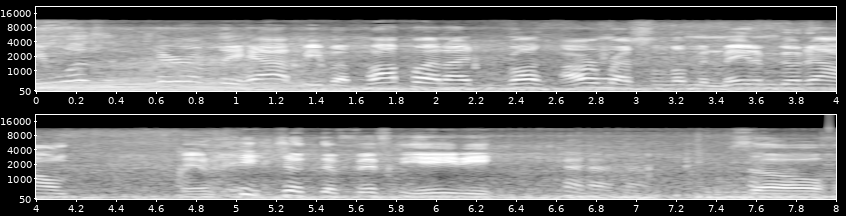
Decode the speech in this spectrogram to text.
He wasn't terribly happy, but Papa and I arm wrestled him and made him go down, and he took the 50-80. so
